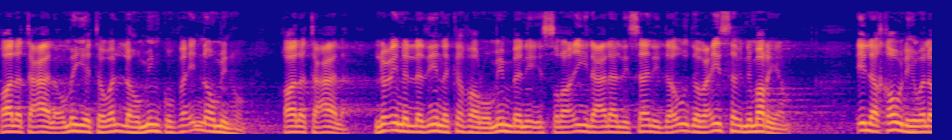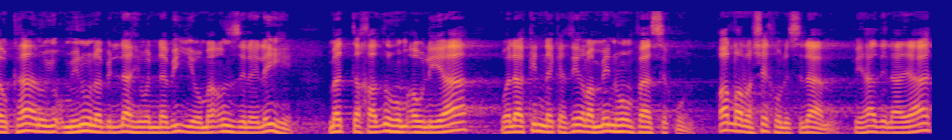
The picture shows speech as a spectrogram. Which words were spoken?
قال تعالى ومن يتوله منكم فإنه منهم. قال تعالى لعن الذين كفروا من بني إسرائيل على لسان داود وعيسى بن مريم إلى قوله ولو كانوا يؤمنون بالله والنبي وما أنزل إليه ما اتخذوهم أولياء ولكن كثيرا منهم فاسقون. قرر شيخ الإسلام في هذه الآيات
